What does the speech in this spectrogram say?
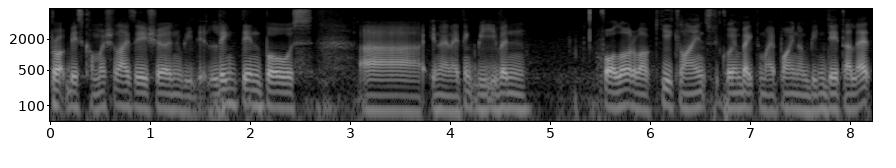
broad-based commercialization. We did LinkedIn posts, uh, you know, and I think we even, for a lot of our key clients, going back to my point on being data-led,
